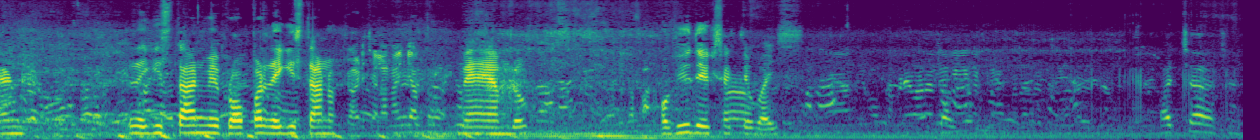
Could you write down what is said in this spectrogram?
एंड रेगिस्तान में प्रॉपर रेगिस्तान। में है हम लोग। और व्यू देख सकते हो भाई अच्छा अच्छा।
